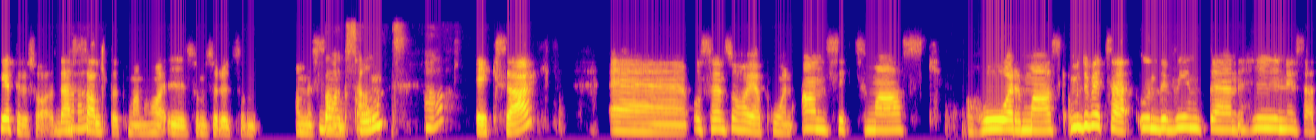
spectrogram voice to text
Heter det så? Det här Ja. saltet man har i som ser ut som ja, men sandkorn. Badsalt. Ja. Exakt. Eh, och sen så har jag på en ansiktsmask, hårmask. Men du vet så här under vintern, hyn är så här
